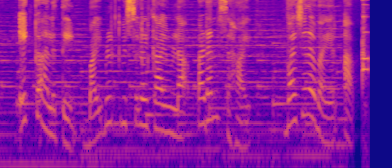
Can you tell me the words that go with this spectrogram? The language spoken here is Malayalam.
എക്കാലത്തെയും ബൈബിൾ ക്വിസുകൾക്കായുള്ള പഠന സഹായി വചനവയൽ ആപ്പ്.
